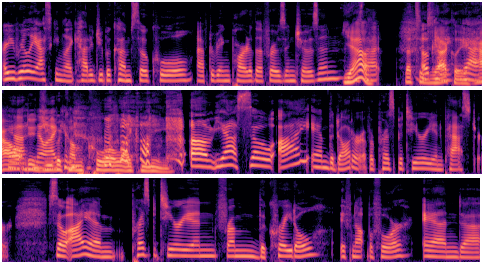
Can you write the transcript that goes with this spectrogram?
Are you really asking, like, how did you become so cool after being part of the Frozen Chosen? Is Yeah. That- That's Okay, exactly. yeah, How yeah. did No, you I can- become cool like me? Um, yeah, so I am the daughter of a Presbyterian pastor. So I am Presbyterian from the cradle, if not before. And, uh,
